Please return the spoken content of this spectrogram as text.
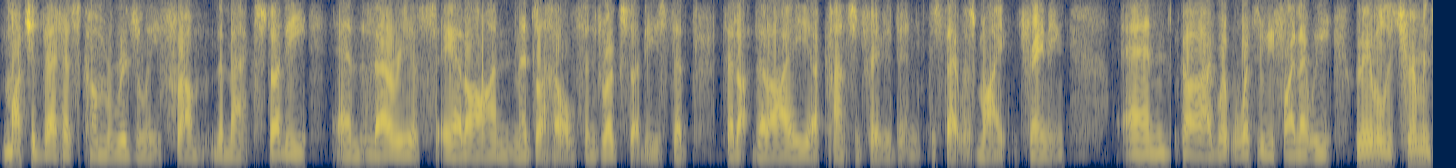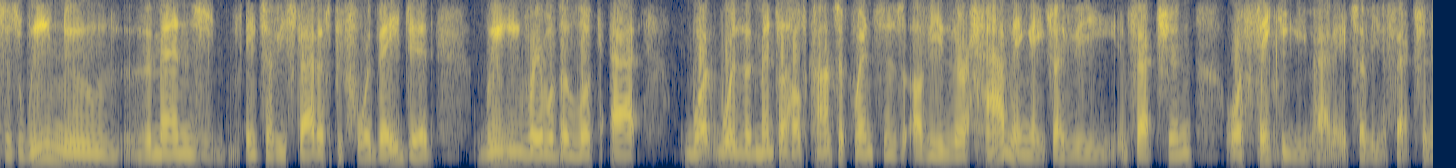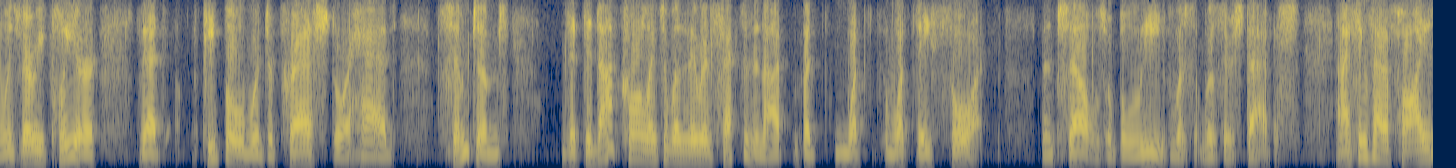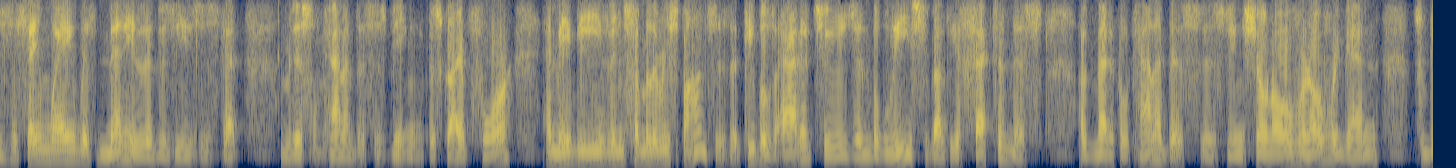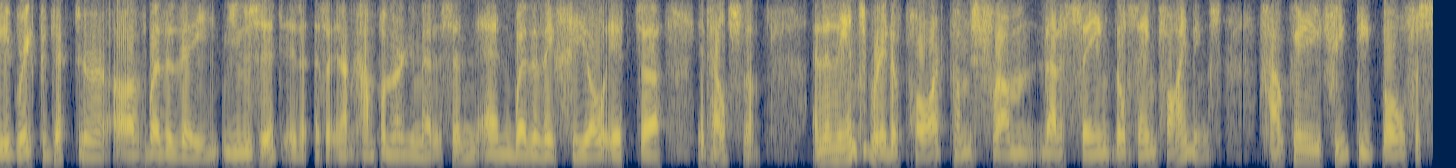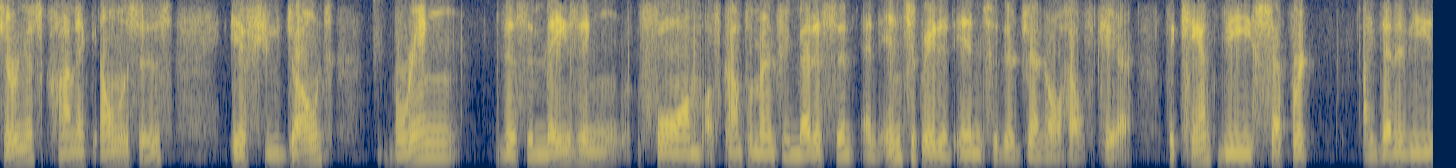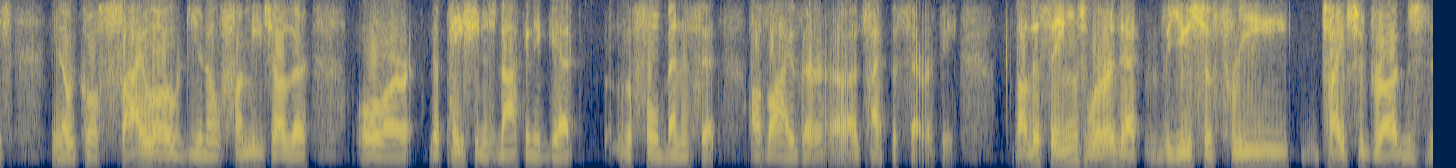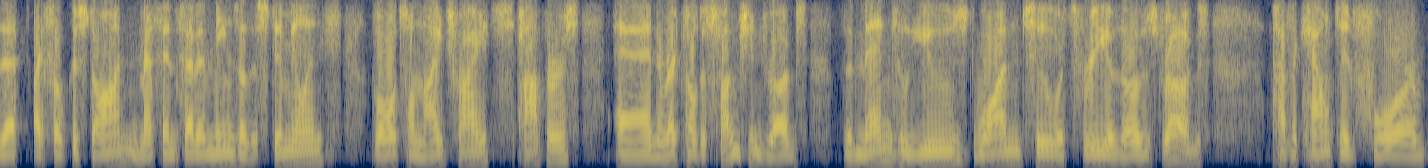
Much of that has come originally from the MAC study and the various add-on mental health and drug studies that that that I uh, concentrated in because that was my training. And God, what, what did we find out? We, we were able to determine since we knew the men's HIV status before they did, we were able to look at what were the mental health consequences of either having HIV infection or thinking you had HIV infection. It was very clear that people were depressed or had symptoms that did not correlate to whether they were infected or not, but what what they thought themselves or believed was was their status. And I think that applies the same way with many of the diseases that medicinal cannabis is being prescribed for, and maybe even some of the responses that people's attitudes and beliefs about the effectiveness of medical cannabis is being shown over and over again to be a great predictor of whether they use it as a, in a complementary medicine and whether they feel it uh, it helps them. And then the integrative part comes from that same those same findings. How can you treat people for serious chronic illnesses if you don't bring this amazing form of complementary medicine and integrate it into their general health care? They can't be separate identities, you know, we call siloed, you know, from each other, or the patient is not going to get the full benefit of either uh, type of therapy. Other things were that the use of three types of drugs that I focused on methamphetamines the stimulants, volatile nitrites, poppers, and erectile dysfunction drugs. The men who used one, two, or three of those drugs have accounted for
